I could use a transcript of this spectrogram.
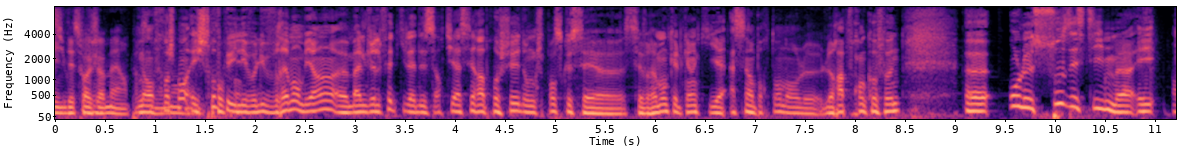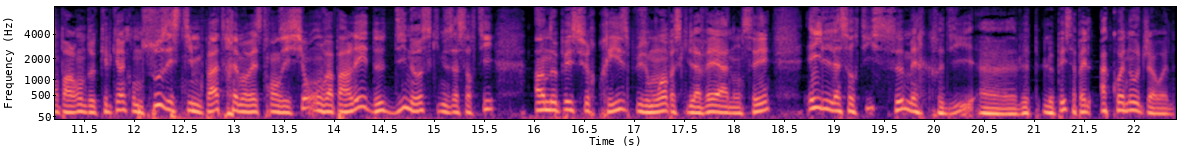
il ne déçoit jamais. Hein, Non, franchement, et je trouve qu'il évolue vraiment bien, euh, malgré le fait qu'il a des sorties assez rapprochées. Donc, je pense que c'est euh, c'est vraiment quelqu'un qui est assez important dans le, le rap francophone. Euh, on le sous-estime, et en parlant de quelqu'un qu'on ne sous-estime pas, très mauvaise transition, on va parler de Dinos qui nous a sorti un EP surprise, plus ou moins parce qu'il l'avait annoncé, et il l'a sorti ce mercredi. Euh, le L'EP s'appelle Aquano Jawad.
